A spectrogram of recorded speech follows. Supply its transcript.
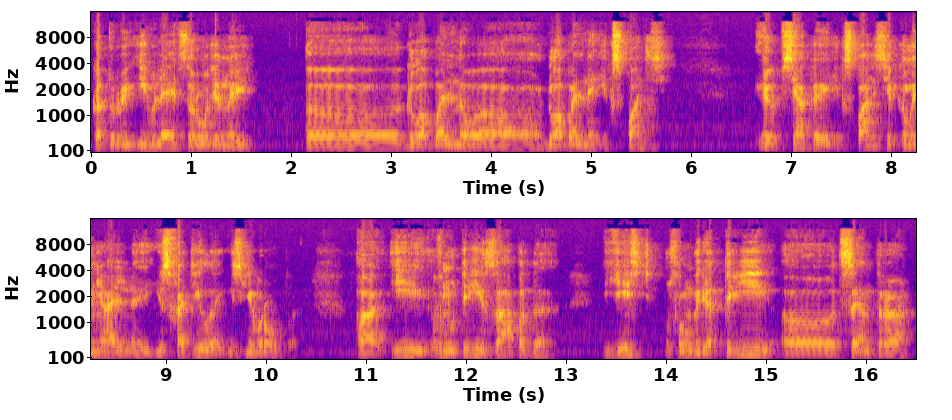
которое является родиной э, глобального, глобальной экспансии. Э, всякая экспансия колониальная исходила из Европы. А, и внутри Запада есть, условно говоря, три э, центра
